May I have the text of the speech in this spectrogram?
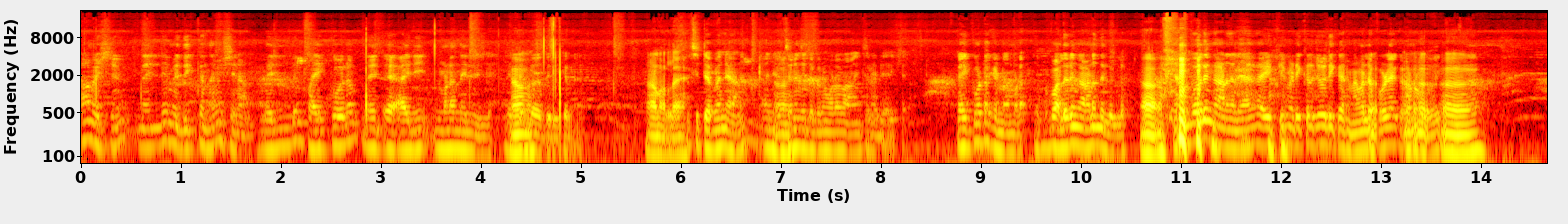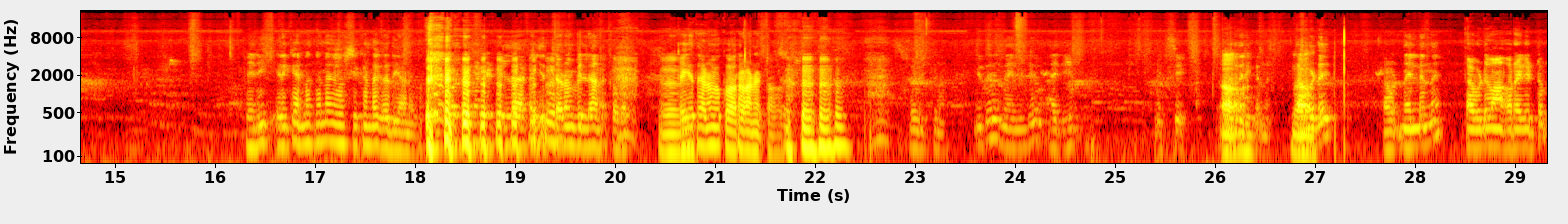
ആ മെഷീൻ നെല്ല് മെതിക്കുന്ന മെഷീനാണ്. നെല്ലും പൈക്കോലും അരി നമ്മുടെ നെല്ലില്ലേ? നെല്ലും വേർതിരിക്കുന്നത് ആണല്ലേ? ചിറ്റപ്പന്റെയാണ് അച്ഛനും ചിറ്റപ്പനും കൂടെ വാങ്ങിച്ച് റെഡി ആയിരിക്കാം കൈക്കോട്ടൊക്കെ ഉണ്ട് നമ്മുടെ. ഇപ്പൊ പലരും കാണുന്നില്ലല്ലോ. ഞാൻ പോലും കാണുന്നില്ല. ഞാൻ ഐ ടി മെഡിക്കൽ ജോലിക്കാരനാണ്. വല്ലപ്പോഴേ കാണുള്ളൂ. എനിക്ക് എനിക്ക് എന്നെ തന്നെ വിമർശിക്കേണ്ട ഗതിയാണ്. കൈ എന്നൊക്കെ തടമ്പ് കുറവാണ് കേട്ടോ. ഇത് നെല്ലും അരിയും മിക്സി തവിട്. നെല്ലിന്ന് തവിട് കുറെ കിട്ടും.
